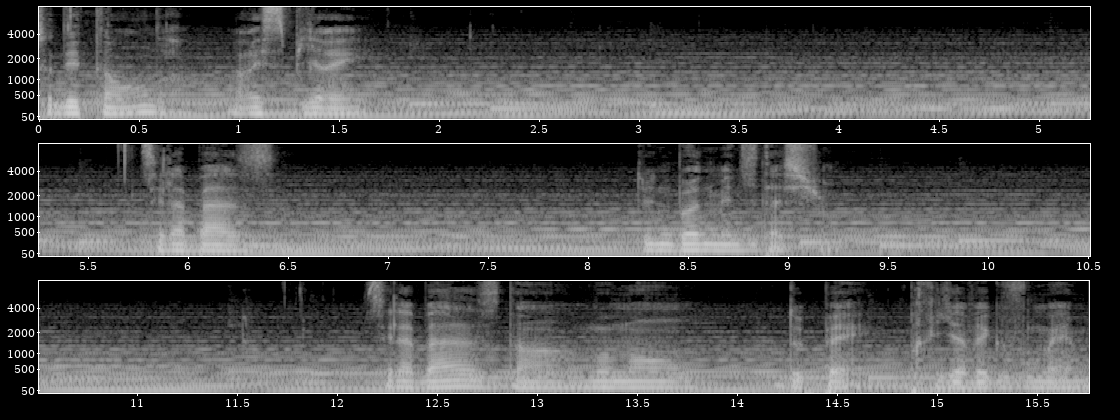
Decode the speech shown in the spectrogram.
Se détendre, respirer. C'est la base d'une bonne méditation. C'est la base d'un moment de paix pris avec vous-même.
